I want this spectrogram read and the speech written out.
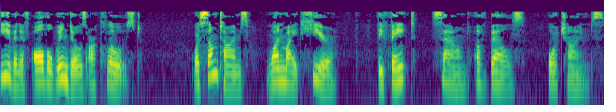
even if all the windows are closed. Or sometimes one might hear the faint sound of bells or chimes.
